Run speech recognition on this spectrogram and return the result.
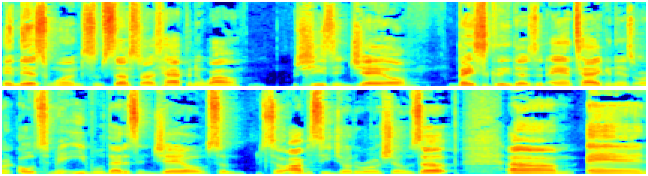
in this one, some stuff starts happening while she's in jail basically there's an antagonist or an ultimate evil that is in jail. So so obviously Jotaro shows up, um, and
